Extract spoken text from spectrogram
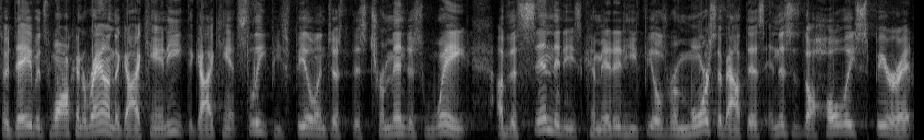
So David's walking around. The guy can't eat. The guy can't sleep. He's feeling just this tremendous weight of the sin that he's committed. He feels remorse about this. And this is the Holy Spirit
